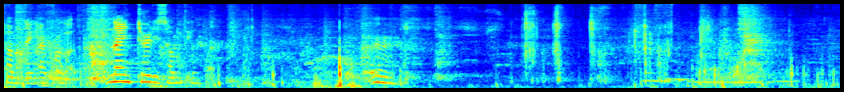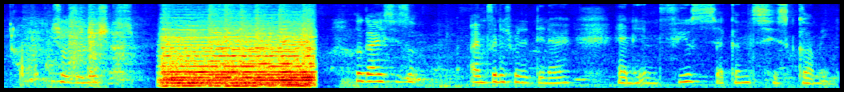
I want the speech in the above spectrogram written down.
something I forgot 9.30 something mm. so delicious so guys, I'm finished with the dinner and in few seconds he's coming.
